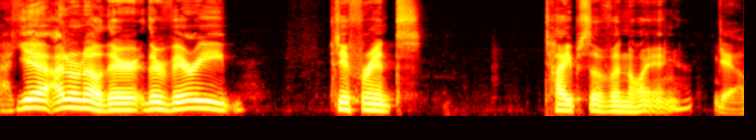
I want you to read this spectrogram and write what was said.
Uh, yeah, I don't know. They're they're very different types of annoying. Yeah.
